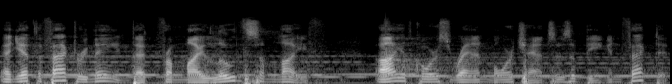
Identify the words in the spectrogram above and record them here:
And yet the fact remained that from my loathsome life I of course ran more chances of being infected.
